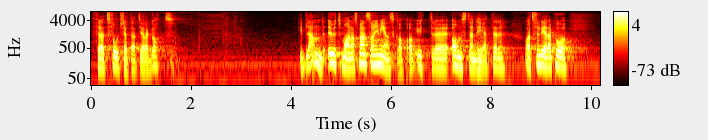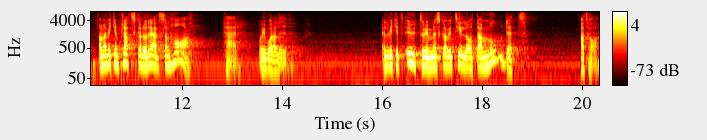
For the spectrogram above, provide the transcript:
för att fortsätta att göra gott. Ibland utmanas man som gemenskap av yttre omständigheter och att fundera på ja, men vilken plats ska då rädslan ha här och i våra liv? Eller vilket utrymme ska vi tillåta modet att ha?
